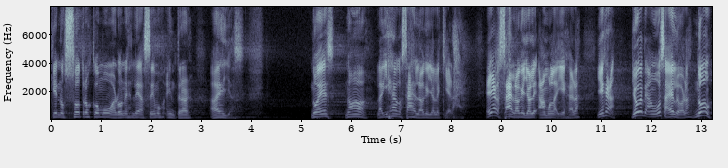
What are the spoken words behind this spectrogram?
que nosotros como varones le hacemos entrar a ellas. No es, no, la vieja sabe lo que yo le quiero. Ella sabe lo que yo le amo a la vieja, ¿verdad? Vieja, yo te amo, sabes lo, ¿verdad? No,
